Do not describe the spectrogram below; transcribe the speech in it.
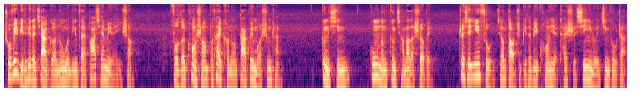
除非比特币的价格能稳定在八千美元以上，否则矿商不太可能大规模生产更新。功能更强大的设备，这些因素将导致比特币矿业开始新一轮竞购战。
